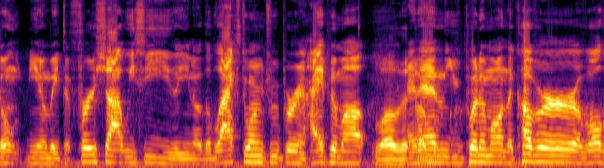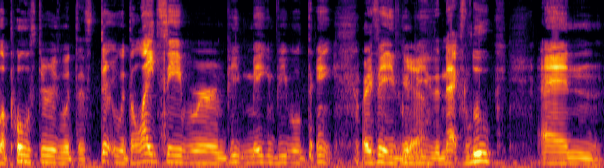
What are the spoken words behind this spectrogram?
Don't you know make the first shot we see the you know the black stormtrooper and hype him up, Well, the- and then you put him on the cover of all the posters with the st- with the lightsaber and pe- making people think like say he's gonna Yeah. be the next Luke, and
